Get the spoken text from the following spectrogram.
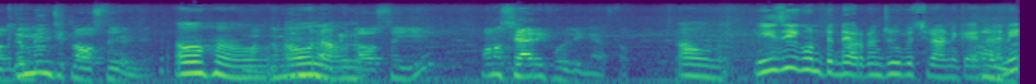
మగ్గం నుంచి ఇట్లా వస్తాయండి. నుంచి అవును మనకి అవును ఇట్లా వస్తాయి. మనం శారీ ఫోల్డింగ్ వేస్తాం. అవును. ఈజీగా ఉంటుంది ఎవరికైనా చూపించడానికైనా కానీ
